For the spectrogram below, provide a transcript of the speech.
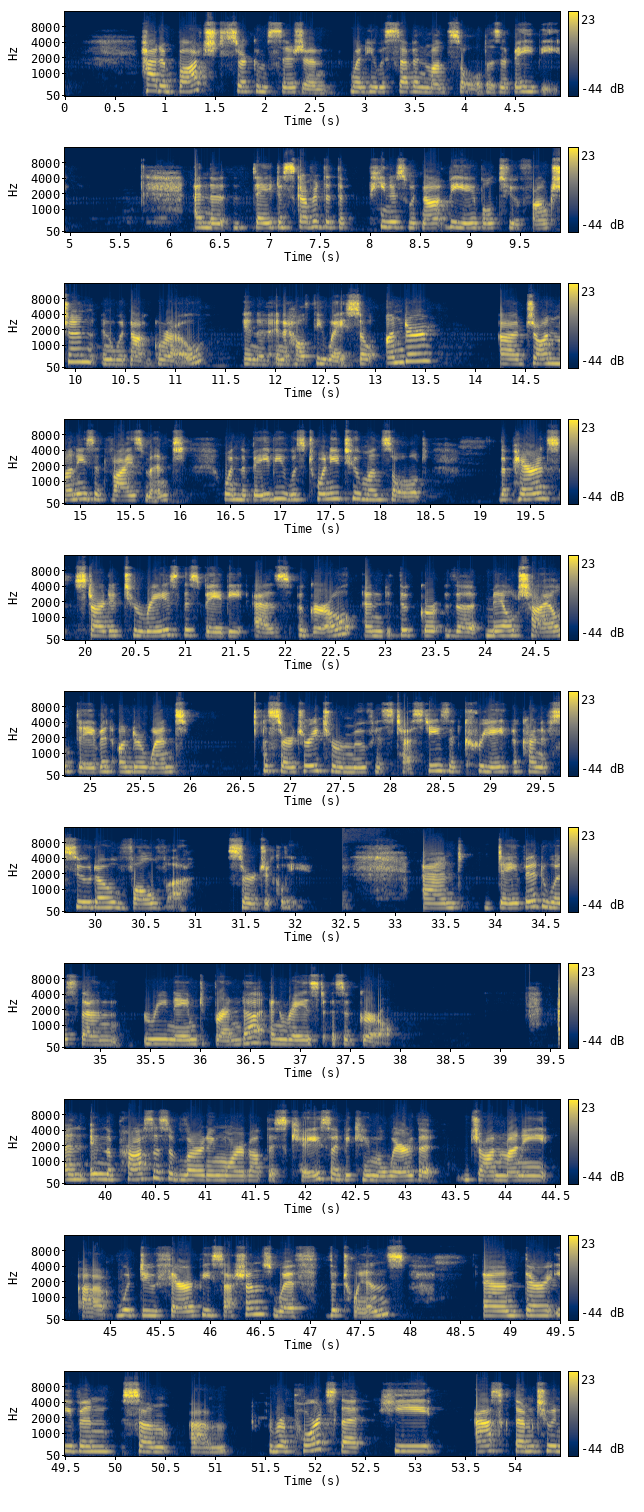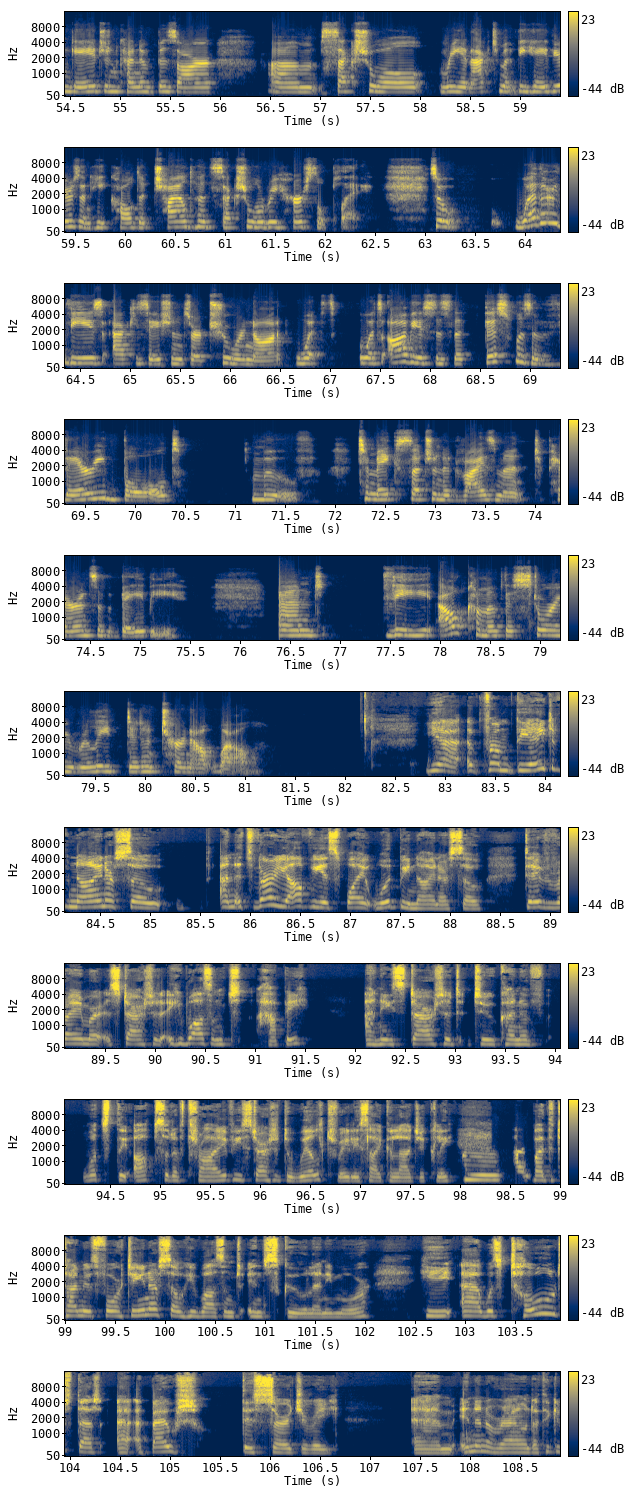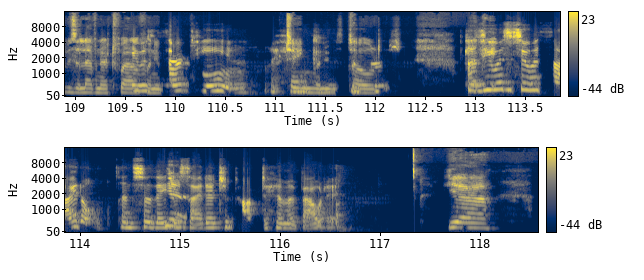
had a botched circumcision when he was seven months old as a baby. And the, they discovered that the penis would not be able to function and would not grow in a, in a healthy way. So, under uh, John Money's advisement, when the baby was 22 months old, the parents started to raise this baby as a girl, and the the male child, David, underwent a surgery to remove his testes and create a kind of pseudo vulva surgically. And David was then renamed Brenda and raised as a girl. And in the process of learning more about this case, I became aware that John Money uh, would do therapy sessions with the twins. And there are even some um, reports that he asked them to engage in kind of bizarre um, sexual reenactment behaviors, and he called it childhood sexual rehearsal play. So, whether these accusations are true or not, what's what's obvious is that this was a very bold move to make such an advisement to parents of a baby. And the outcome of this story really didn't turn out well. Yeah, uh, from the age of nine or so, and it's very obvious why it would be nine or so. David Reimer started, he wasn't happy and he started to kind of what's the opposite of thrive? He started to wilt really psychologically. Mm. And by the time he was 14 or so, he wasn't in school anymore. He uh, was told that uh, about this surgery um, in and around, I think he was 11 or 12 he was when he 13, 13 when he was told mm-hmm. it. Because he, he, was suicidal. And so they yeah. decided to talk to him about it. Yeah.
